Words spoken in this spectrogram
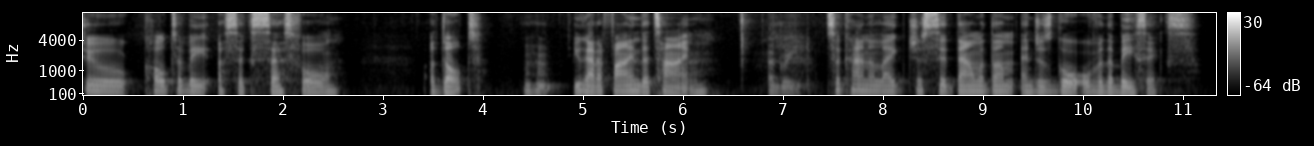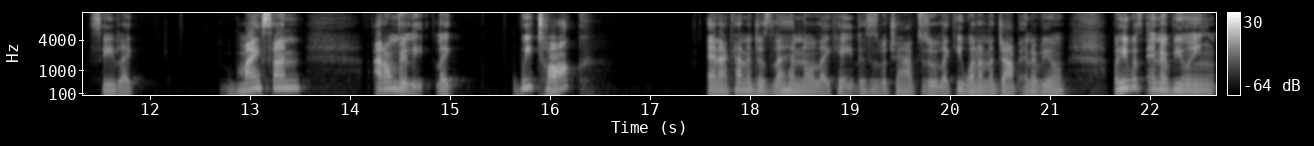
to cultivate a successful adult, mhm, you got to find the time agreed. to kind of like just sit down with them and just go over the basics. See, like my son, I don't really like, we talk. And I kind of just let him know, like, hey, this is what you have to do. Like, he went on a job interview, but he was interviewing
